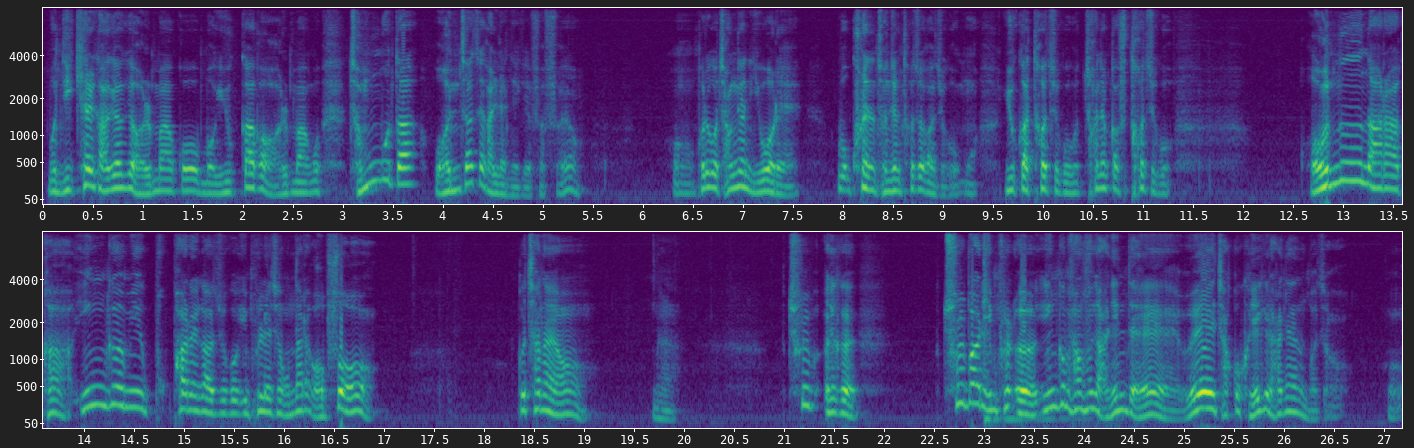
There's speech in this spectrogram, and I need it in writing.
뭐 니켈 가격이 얼마고 뭐 유가가 얼마고 전부 다 원자재 관련 얘기했었어요. 어, 그리고 작년 2월에 뭐 우크라이나 전쟁 터져가지고 뭐 유가 터지고 천연가스 터지고 어느 나라가 임금이 폭발해가지고 인플레이션 온 나라가 없어. 그렇잖아요. 네. 출 그러니까 출발이 인플 어, 임금 상승이 아닌데 왜 자꾸 그 얘기를 하냐는 거죠. 어.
